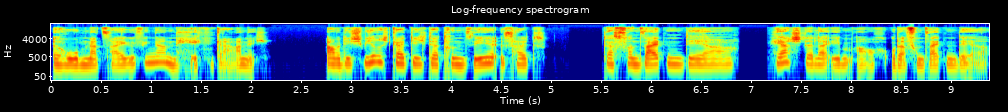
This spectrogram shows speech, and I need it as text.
Erhobener Zeigefinger? Nee, gar nicht. Aber die Schwierigkeit, die ich da drin sehe, ist halt, dass von Seiten der Hersteller eben auch oder von Seiten der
